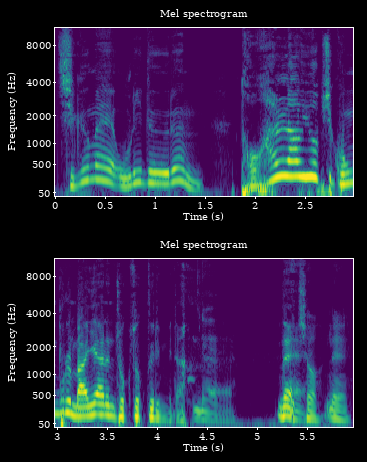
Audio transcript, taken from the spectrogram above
지금의 우리들은 더할 나위 없이 공부를 많이 하는 족속들입니다. 네. 네. 그렇죠. 네.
